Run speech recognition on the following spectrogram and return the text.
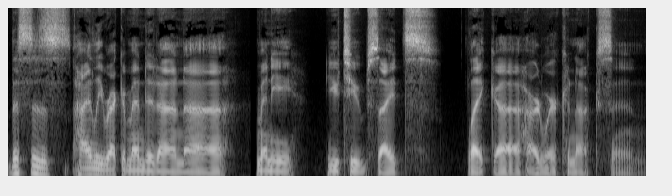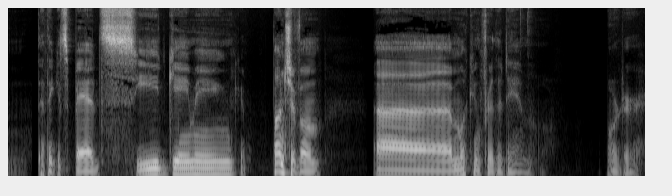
This is highly recommended on uh, many YouTube sites like uh, Hardware Canucks and I think it's Bad Seed Gaming. A bunch of them. Uh, I'm looking for the damn order.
